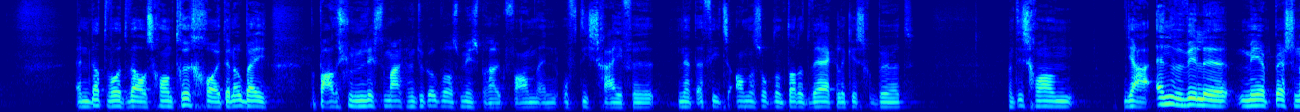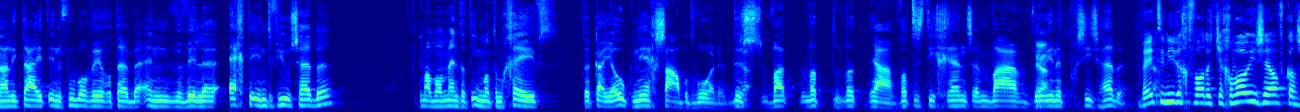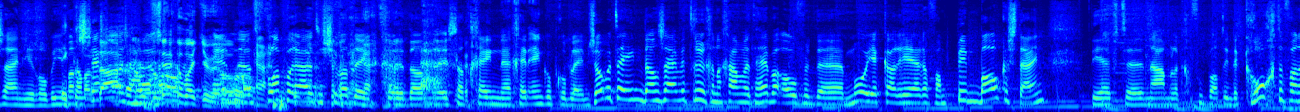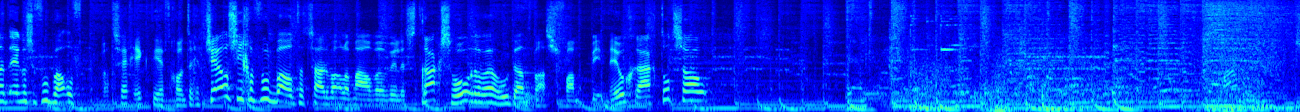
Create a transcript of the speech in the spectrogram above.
En dat wordt wel eens gewoon teruggegooid. En ook bij bepaalde journalisten maken natuurlijk ook wel eens misbruik van. En of die schrijven net even iets anders op dan dat het werkelijk is gebeurd. Het is gewoon ja, en we willen meer personaliteit in de voetbalwereld hebben. En we willen echte interviews hebben. Maar op het moment dat iemand hem geeft, dan kan je ook neergesabeld worden. Dus ja. Wat, wat, wat, ja, wat is die grens en waar wil ja. je het precies hebben? Weet in ieder geval dat je gewoon jezelf kan zijn hier, Robin. Je Ik mag kan zeggen, vandaag wat je, zeggen wat je wil. En uh, flap eruit als je wat denkt. Uh, dan is dat geen, uh, geen enkel probleem. Zometeen dan zijn we terug en dan gaan we het hebben over de mooie carrière van Pim Balkenstein. Die heeft uh, namelijk gevoetbald in de krochten van het Engelse voetbal. Of wat zeg ik, die heeft gewoon tegen Chelsea gevoetbald. Dat zouden we allemaal wel willen. Straks horen we hoe dat was van Pim. Heel graag. Tot zo.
